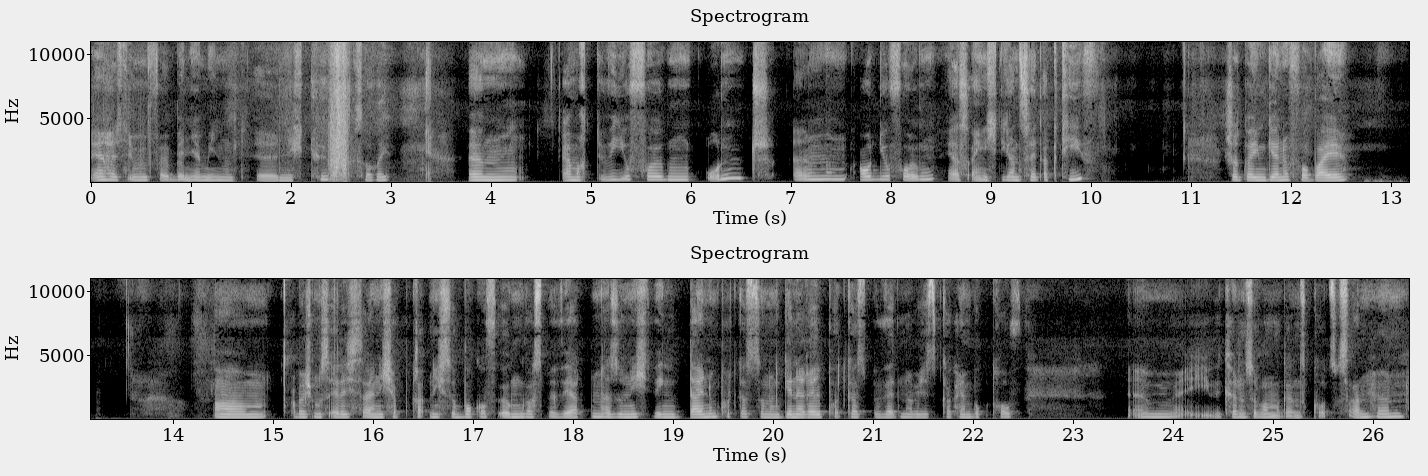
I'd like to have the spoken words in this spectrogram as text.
er heißt im Fall Benjamin und äh, nicht Typ, sorry. Ähm, er macht Videofolgen und ähm, Audiofolgen. Er ist eigentlich die ganze Zeit aktiv. Schaut bei ihm gerne vorbei. Ähm, aber ich muss ehrlich sein, ich habe gerade nicht so Bock auf irgendwas bewerten. Also nicht wegen deinem Podcast, sondern generell Podcast bewerten habe ich jetzt gar keinen Bock drauf. Ähm, wir können uns aber mal ganz kurz was anhören.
